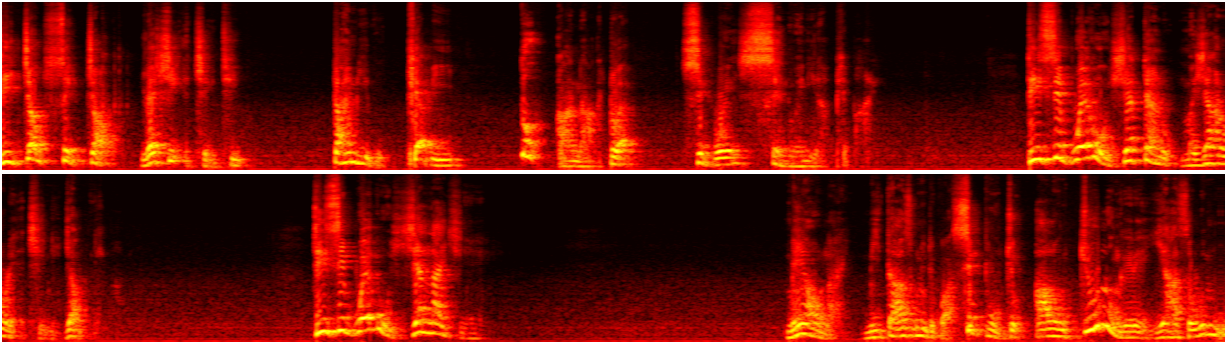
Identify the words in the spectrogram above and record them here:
ဒီကြောက်စိတ်ကြောက်လက်ရှိအချိန်ထိ တိုင်းပြည်ကိုဖျက်ပြီးသူ့အာဏာအတွက်စစ်ပွဲဆင်နွှဲနေတာဖြစ်ပါတယ်ဒီစစ်ပွဲကိုရပ်တန့်လို့မရတော့တဲ့အခြေအနေရောက်နေပါဒီစစ်ပွဲကိုရက်လိုက်ရင်မင်းအောင်လိုက်မိသားစုနဲ့တကွာစစ်ပူကျုပ်အားလုံးကျူးလွန်ခဲ့တဲ့ရာဇဝတ်မှု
